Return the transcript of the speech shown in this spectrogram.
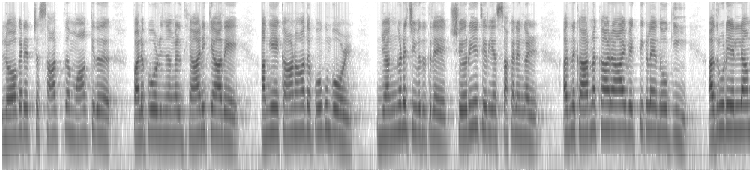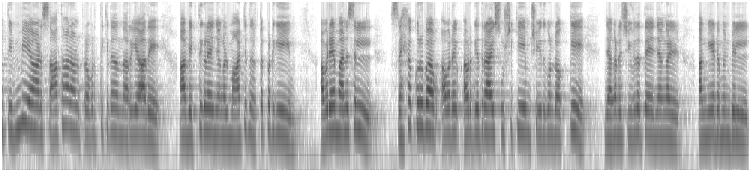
ലോകരക്ഷ സാധ്യമാക്കിയത് പലപ്പോഴും ഞങ്ങൾ ധ്യാനിക്കാതെ അങ്ങയെ കാണാതെ പോകുമ്പോൾ ഞങ്ങളുടെ ജീവിതത്തിലെ ചെറിയ ചെറിയ സഹനങ്ങൾ അതിന് കാരണക്കാരായ വ്യക്തികളെ നോക്കി അതിലൂടെയെല്ലാം തിന്മയാണ് സാത്താനാണ് പ്രവർത്തിക്കുന്നതെന്നറിയാതെ ആ വ്യക്തികളെ ഞങ്ങൾ മാറ്റി നിർത്തപ്പെടുകയും അവരെ മനസ്സിൽ സ്നേഹക്കുറിവ് അവരെ അവർക്കെതിരായി സൂക്ഷിക്കുകയും ചെയ്തുകൊണ്ടൊക്കെ ഞങ്ങളുടെ ജീവിതത്തെ ഞങ്ങൾ അങ്ങയുടെ മുൻപിൽ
